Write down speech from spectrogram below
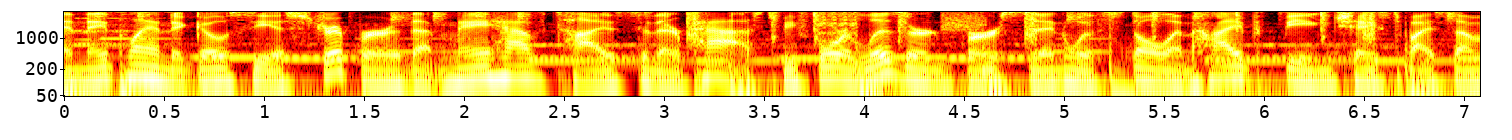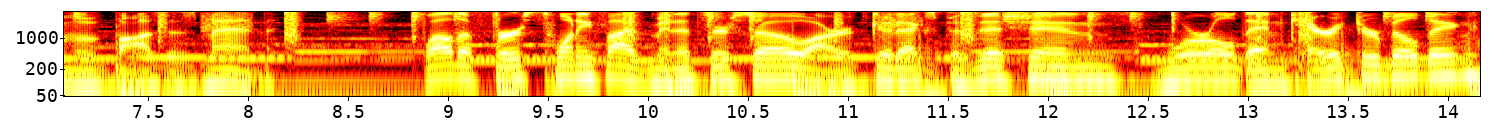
and they plan to go see a stripper that may have ties to their past before Lizard bursts in with stolen hype being chased by some of Boz's men. While the first 25 minutes or so are good exposition, world, and character building,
